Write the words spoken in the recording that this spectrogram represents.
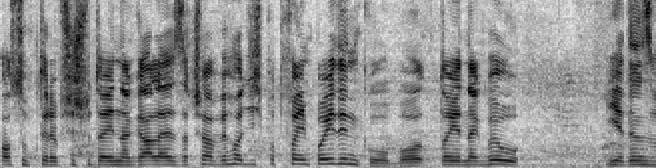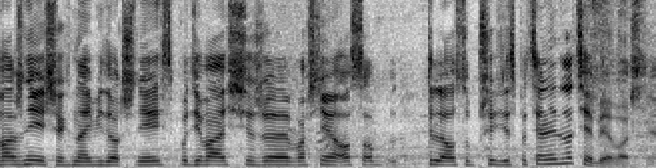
osób, które przyszły tutaj na galę zaczęła wychodzić po twoim pojedynku, bo to jednak był jeden z ważniejszych najwidoczniej. Spodziewałeś się, że właśnie oso- tyle osób przyjdzie specjalnie dla ciebie właśnie,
